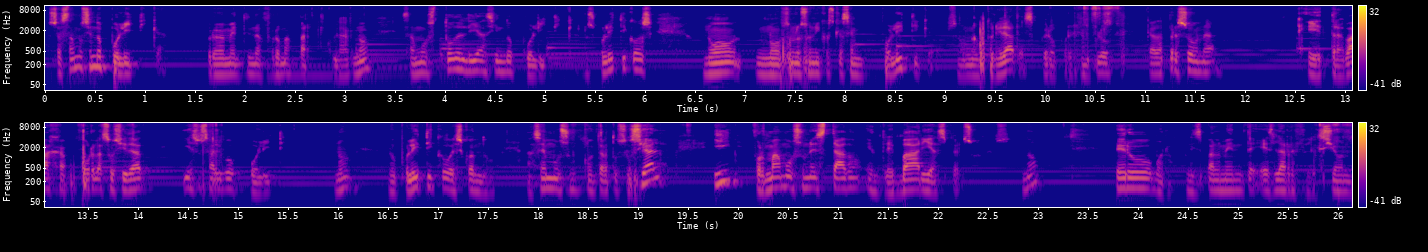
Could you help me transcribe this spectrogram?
O sea, estamos haciendo política, probablemente de una forma particular, ¿no? Estamos todo el día haciendo política. Los políticos no, no son los únicos que hacen política, son autoridades, pero por ejemplo, cada persona eh, trabaja por la sociedad y eso es algo político, ¿no? Lo político es cuando hacemos un contrato social y formamos un Estado entre varias personas, ¿no? Pero bueno, principalmente es la reflexión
